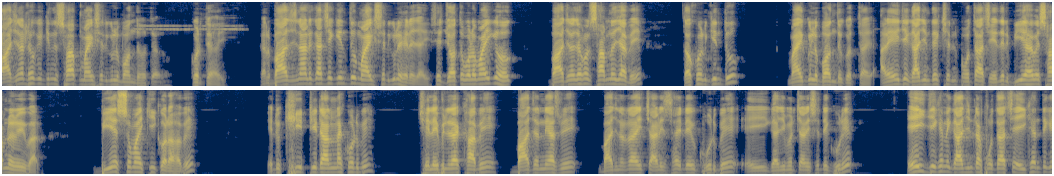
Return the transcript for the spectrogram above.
বাজনা ঢোকে কিন্তু সব মাইক সেটগুলো বন্ধ হতে হয় করতে হয়। কারণ বাজনার কাছে কিন্তু মাইক সেটগুলো হেরে যায়। সে যত বড় মাইকে হোক, বাজনা যখন সামনে যাবে, তখন কিন্তু মাইকগুলো বন্ধ করতে হয়। আর এই যে গাজিম দেখছেন, পোতা আছে, এদের বিয়ে হবে সামনে রবিবার। বিয়ের সময় কি করা হবে? একটু ক্ষীর টি রান্না করবে, ছেলেপিলেরা খাবে, বাজার নিয়ে আসবে, বাজনাটা এই চারি সাইডে ঘুরবে, এই গাজিমের চারি সাইডে ঘুরে, এই যেখানে গাজিমটা পোতা আছে, এইখান থেকে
